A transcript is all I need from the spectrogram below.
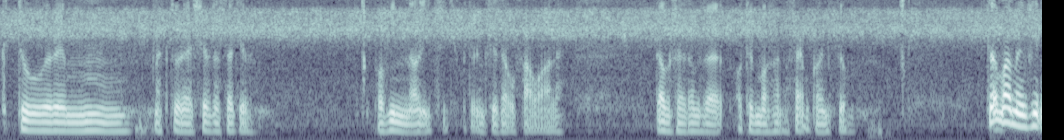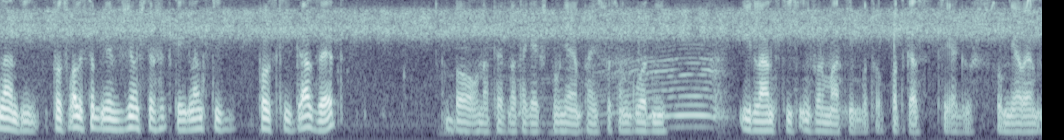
którym, na które się w zasadzie powinno liczyć, którym się zaufało, ale dobrze, dobrze, o tym może na samym końcu. Co mamy w Irlandii? Pozwolę sobie wziąć troszeczkę irlandzkich, polskich gazet, bo na pewno, tak jak wspomniałem, Państwo są głodni irlandzkich informacji, bo to podcast, jak już wspomniałem,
